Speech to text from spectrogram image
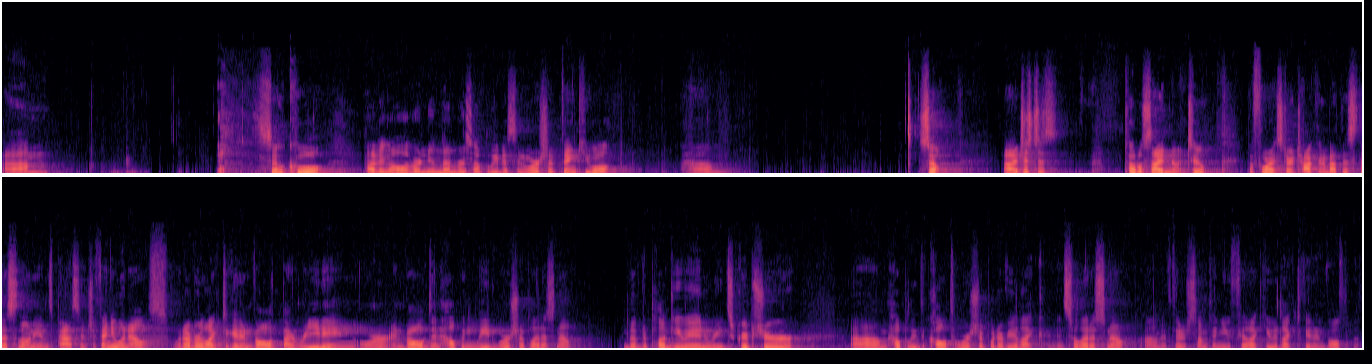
Um, so cool having all of our new members help lead us in worship. Thank you all. Um, so, uh, just as total side note, too, before I start talking about this Thessalonians passage, if anyone else would ever like to get involved by reading or involved in helping lead worship, let us know. We'd love to plug you in, read scripture, um, help lead the call to worship, whatever you like. And so let us know um, if there's something you feel like you would like to get involved with.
